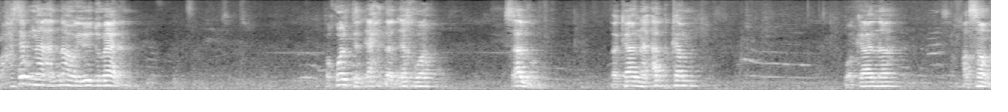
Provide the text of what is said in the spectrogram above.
وحسبنا أنه يريد مالا. فقلت لإحدى الإخوة اسأله فكان أبكم وكان أصم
